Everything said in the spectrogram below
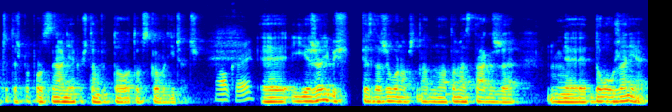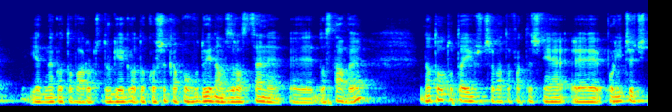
czy też proporcjonalnie jakoś tam to, to wszystko wyliczać. Okay. Jeżeli by się zdarzyło natomiast tak, że e, dołożenie jednego towaru czy drugiego do koszyka powoduje nam wzrost ceny dostawy, no to tutaj już trzeba to faktycznie e, policzyć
